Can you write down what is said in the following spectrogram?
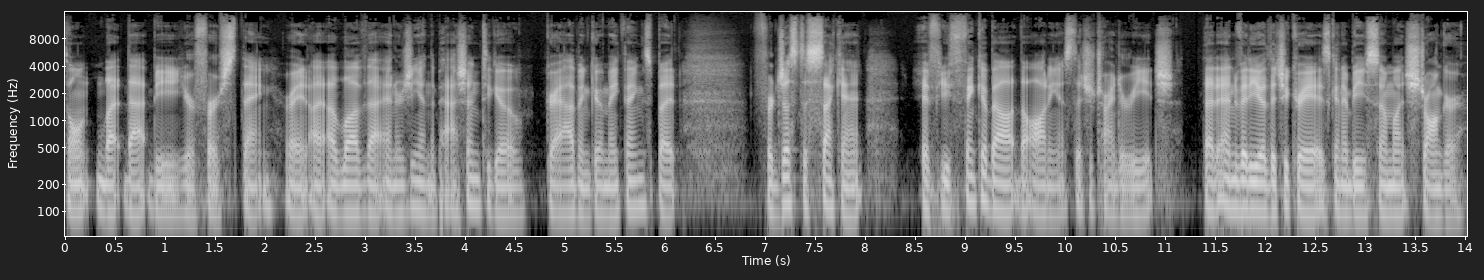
don't let that be your first thing, right? I, I love that energy and the passion to go grab and go make things. But for just a second, if you think about the audience that you're trying to reach, that end video that you create is going to be so much stronger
